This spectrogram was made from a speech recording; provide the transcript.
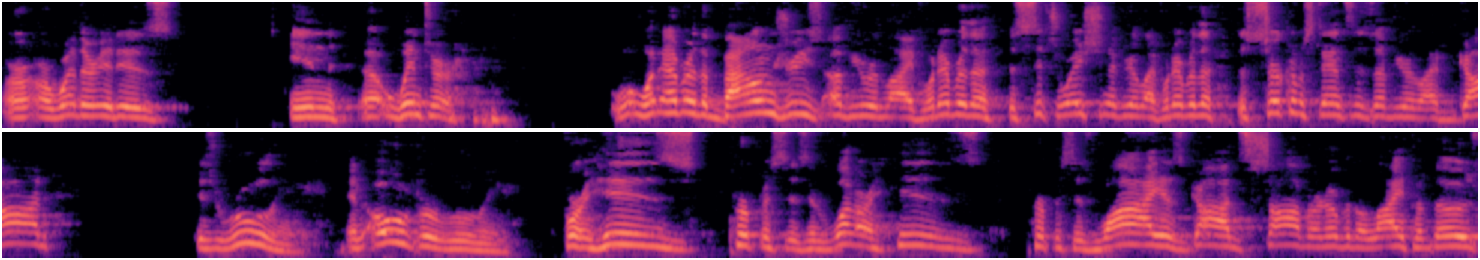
or, or whether it is in uh, winter? Whatever the boundaries of your life, whatever the, the situation of your life, whatever the, the circumstances of your life, God is ruling and overruling for His purposes. And what are His purposes? Why is God sovereign over the life of those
